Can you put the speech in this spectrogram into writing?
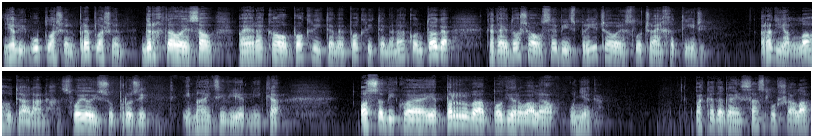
jeli uplašen, preplašen, drhtao je sav, pa je rekao pokrite me, pokrite me. Nakon toga, kada je došao sebi, ispričao je slučaj Hatidži. Radi Allahu ta'ala anha, svojoj supruzi i majci vjernika, osobi koja je prva povjerovala u njega. Pa kada ga je saslušala,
